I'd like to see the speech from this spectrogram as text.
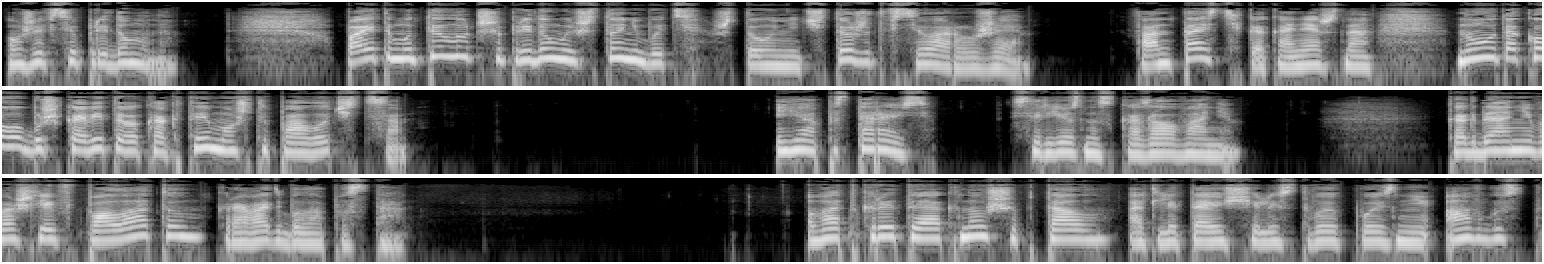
Уже все придумано. Поэтому ты лучше придумай что-нибудь, что уничтожит все оружие. Фантастика, конечно, но у такого башковитого, как ты, может и получится. «Я постараюсь», — серьезно сказал Ваня. Когда они вошли в палату, кровать была пуста. В открытое окно шептал отлетающий листвой поздний август.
